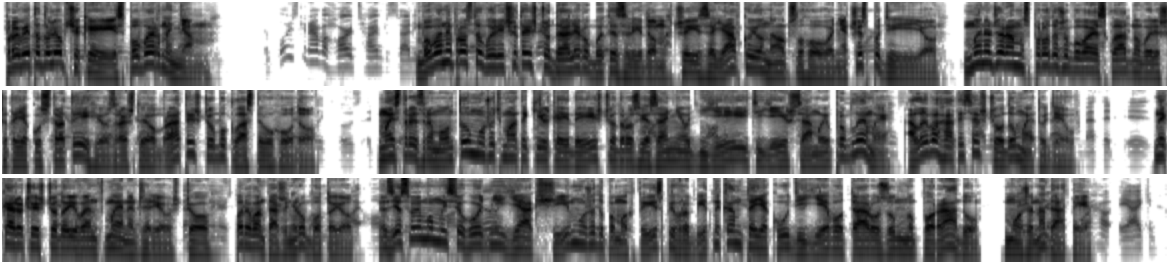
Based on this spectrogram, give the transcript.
Привіт, одолюбчики, з поверненням. Бо ви не просто вирішите, що далі робити з лідом, чи із заявкою на обслуговування, чи з подією. Менеджерам з продажу буває складно вирішити яку стратегію, зрештою обрати, щоб укласти угоду. Майстри з ремонту можуть мати кілька ідей щодо розв'язання однієї і тієї ж самої проблеми, але вагатися щодо методів. Не кажучи щодо івент-менеджерів, що перевантажені роботою. З'ясуємо ми сьогодні, як ЩІ може допомогти співробітникам та яку дієву та розумну пораду може надати.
